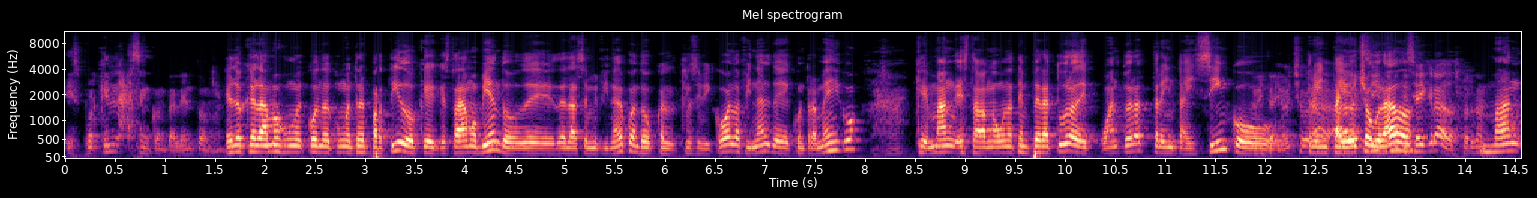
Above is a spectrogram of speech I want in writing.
es porque nacen con talento, man. Es lo que hablamos con, con, el- con el partido que, que estábamos viendo de, de la semifinal cuando clasificó a la final de contra México. Ajá. Que, man, estaban a una temperatura de ¿cuánto era? 35 o 38 grados. 38 Ah, sí, grados. 36 grados, perdón. Man,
